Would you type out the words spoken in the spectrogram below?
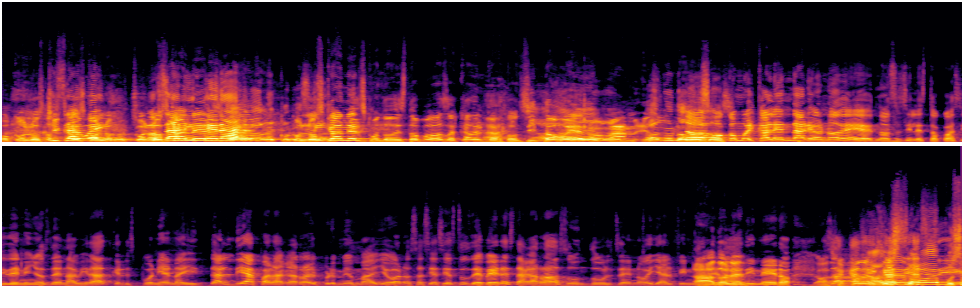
O con los O sea, chicles, con, los- con o los sea, canels. Órale, con Con los los can- canels cuando destapabas acá del cartoncito, Ah, güey. No güey, mames. Hazle uno de No, o como el calendario, ¿no? De, no sé si les tocó así de niños de Navidad, que les ponían ahí tal día para agarrar el premio mayor. O sea, si hacías tus deberes, te agarrabas un dulce, ¿no? Y al final Ándale. era dinero. O sea, casi, Ahí casi está, así, pues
